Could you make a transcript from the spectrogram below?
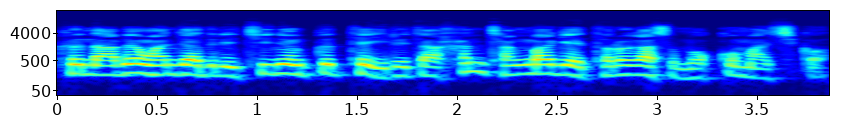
그 나병 환자들이 진영 끝에 이르자 한 장막에 들어가서 먹고 마시고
